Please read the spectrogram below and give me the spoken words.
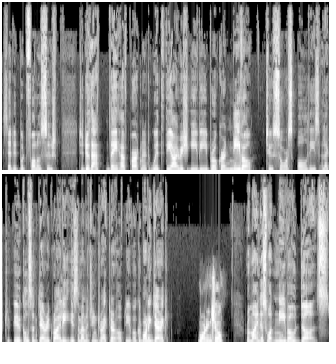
said it would follow suit. To do that, they have partnered with the Irish EV broker Nevo to source all these electric vehicles, and Derek Reilly is the managing director of Nevo. Good morning, Derek. Morning, Joe. Remind us what Nevo does.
